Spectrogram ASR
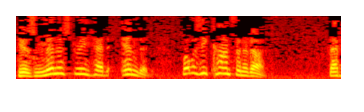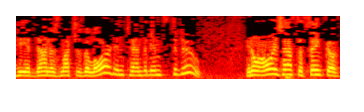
his ministry had ended, what was he confident of? That he had done as much as the Lord intended him to do. You know, I always have to think of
